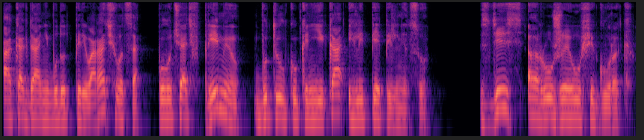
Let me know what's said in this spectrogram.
а когда они будут переворачиваться, получать в премию бутылку коньяка или пепельницу. Здесь оружие у фигурок.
